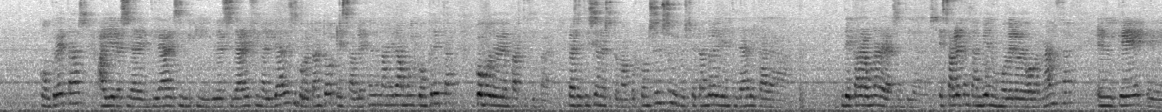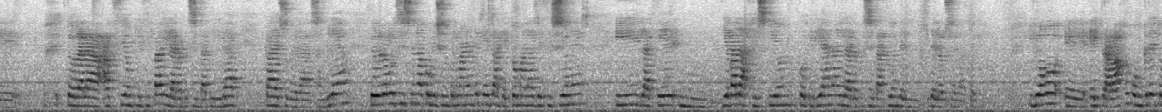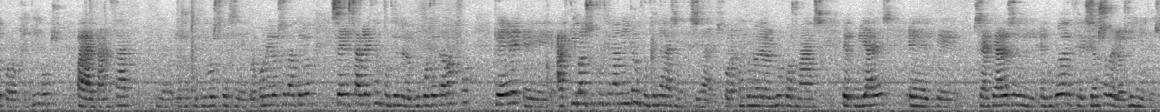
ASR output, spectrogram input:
concretas, hay diversidad de entidades y, diversidad de finalidades y por lo tanto establecen de manera muy concreta cómo deben participar. Las decisiones se toman por consenso y respetando la identidad de cada, de cada una de las entidades. Establecen también un modelo de gobernanza en el que eh, toda la acción principal y la representatividad cae sobre la Asamblea, pero luego existe una comisión permanente que es la que toma las decisiones y la que mm, lleva la gestión cotidiana y la representación del, observatorio. Y luego eh, el trabajo concreto por objetivos para alcanzar los objetivos que se propone el observatorio se establece en función de los grupos de trabajo que eh, activan su funcionamiento en función de las necesidades. Por ejemplo, uno de los grupos más peculiares eh, que se han creado es el, grupo de reflexión sobre los límites.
